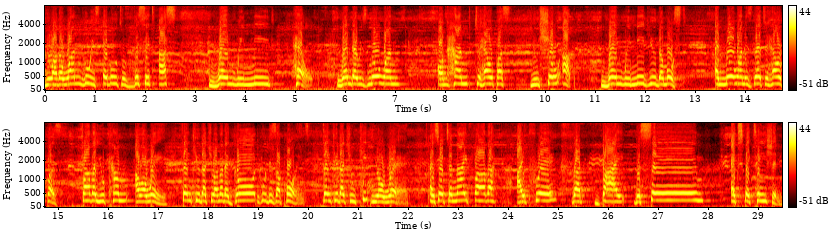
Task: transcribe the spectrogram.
You are the one who is able to visit us when we need help. When there is no one on hand to help us, you show up when we need you the most and no one is there to help us. Father, you come our way. Thank you that you are not a God who disappoints. Thank you that you keep your word. And so tonight, Father, I pray that by the same expectation,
